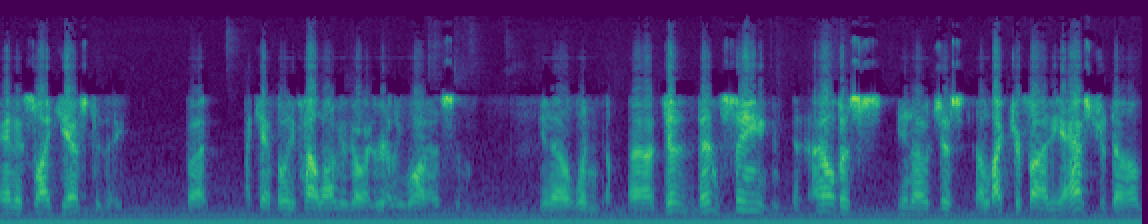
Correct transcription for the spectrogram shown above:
and it's like yesterday, but I can't believe how long ago it really was. And You know, when uh, just, then seeing Elvis, you know, just electrify the Astrodome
